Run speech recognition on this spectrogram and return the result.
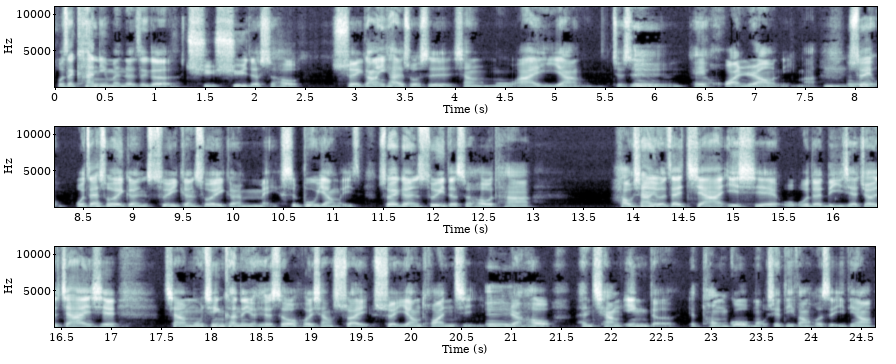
我在看你们的这个曲序的时候，水刚刚一开始说是像母爱一样，就是可以环绕你嘛，嗯，所以我在说一个人碎跟说一个人美是不一样的意思，说一个人碎的时候，他好像有在加一些我我的理解就是加一些。像母亲可能有些时候会像水水一样湍急，嗯，然后很强硬的要通过某些地方，或是一定要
